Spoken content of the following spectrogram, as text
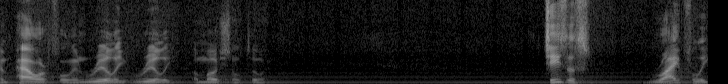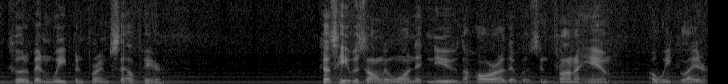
and powerful and really, really emotional to him. Jesus rightfully could have been weeping for himself here because he was the only one that knew the horror that was in front of him a week later.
